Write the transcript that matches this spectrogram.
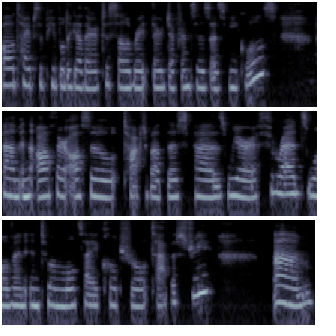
all types of people together to celebrate their differences as equals. Um, and the author also talked about this as we are threads woven into a multicultural tapestry. Um,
